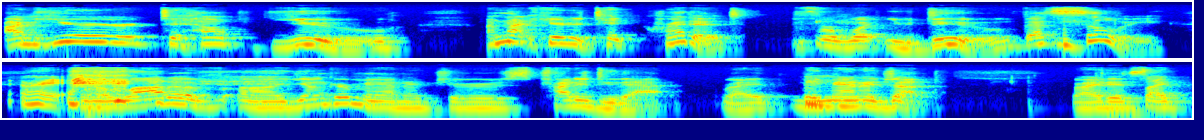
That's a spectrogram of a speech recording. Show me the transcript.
I'm here to help you. I'm not here to take credit for what you do. That's silly. Right. and a lot of uh, younger managers try to do that, right? They mm-hmm. manage up, right? It's like,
